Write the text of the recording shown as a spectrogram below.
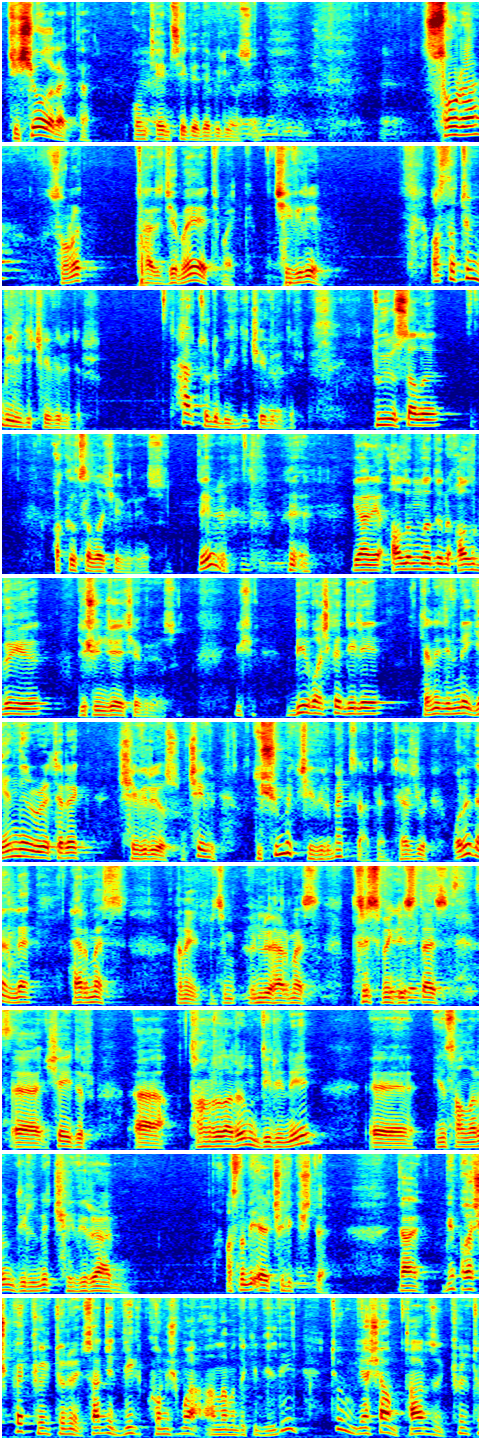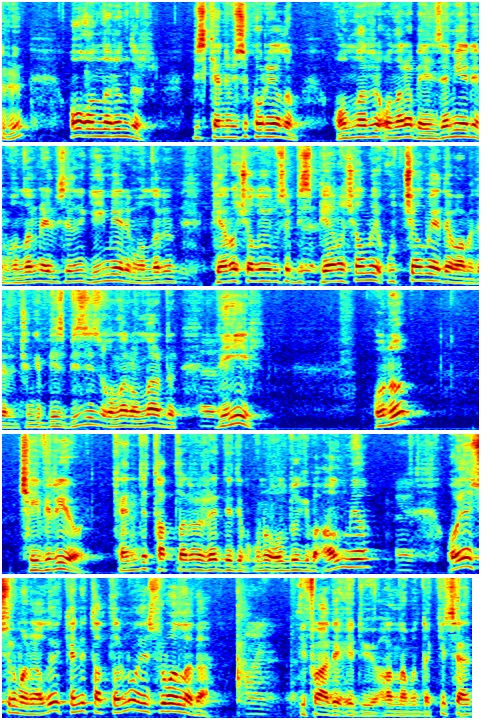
Kişi olarak da onu temsil edebiliyorsun. Sonra sonra tercüme etmek, çeviri. Aslında tüm bilgi çeviridir. Her türlü bilgi çeviridir. Duyusalı akılsala çeviriyorsun. Değil mi? yani alımladığın algıyı düşünceye çeviriyorsun. Bir şey- Bir başka dili kendi dilinde yeniden üreterek çeviriyorsun. Çevir. Düşünmek, çevirmek zaten. Tercüme. O nedenle Hermes, hani bizim ünlü Hermes, Trismegistes e, şeydir, e, tanrıların dilini e, insanların diline çeviren aslında bir elçilik işte. Yani bir başka kültürü, sadece dil konuşma anlamındaki dil değil, tüm yaşam tarzı, kültürü o onlarındır. Biz kendimizi koruyalım. Onları onlara benzemeyelim. Onların elbiselerini giymeyelim. Onların piyano çalıyorsa biz piyano çalmaya, ut çalmaya devam edelim. Çünkü biz biziz, onlar onlardır. Değil. Onu çeviriyor. Kendi tatlarını reddedip onu olduğu gibi almıyor. Evet. O enstrümanı alıyor, kendi tatlarını o enstrümanla da Aynen. ifade ediyor anlamında ki sen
